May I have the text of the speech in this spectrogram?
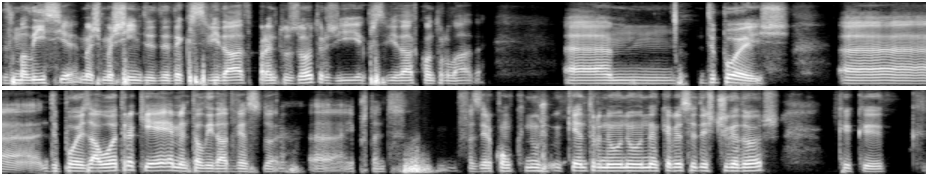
de malícia, mas, mas sim de, de, agressividade perante os outros e agressividade controlada. Um, depois, Uh, depois há outra que é a mentalidade vencedora. Uh, e, portanto, fazer com que, que entre no, no, na cabeça destes jogadores que, que, que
